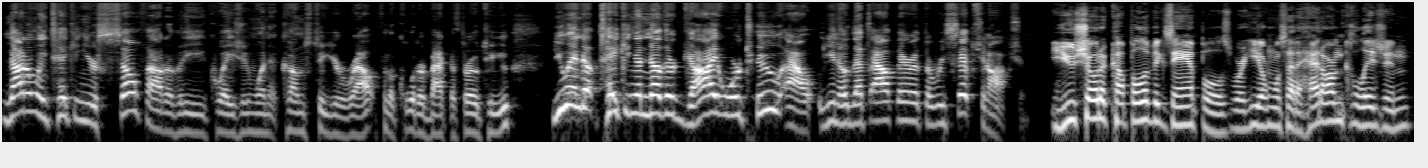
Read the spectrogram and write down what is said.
not only taking yourself out of the equation when it comes to your route for the quarterback to throw to you, you end up taking another guy or two out, you know, that's out there at the reception option. You showed a couple of examples where he almost had a head-on collision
